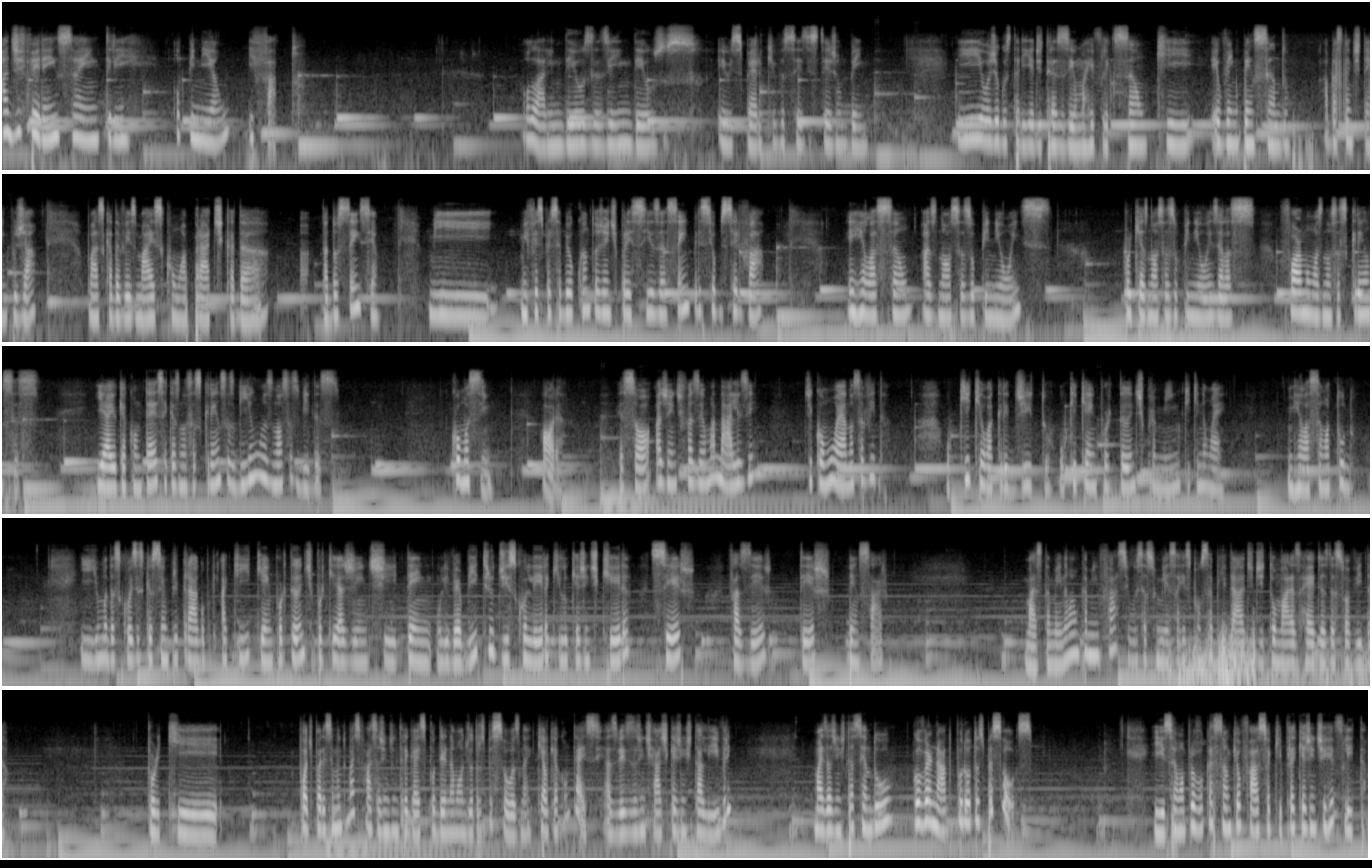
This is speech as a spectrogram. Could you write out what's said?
A diferença entre opinião e fato. Olá, lindeusas e lindeusos. Eu espero que vocês estejam bem. E hoje eu gostaria de trazer uma reflexão que eu venho pensando há bastante tempo já, mas cada vez mais com a prática da, da docência me, me fez perceber o quanto a gente precisa sempre se observar em relação às nossas opiniões, porque as nossas opiniões elas formam as nossas crenças. E aí o que acontece é que as nossas crenças guiam as nossas vidas. Como assim? Ora, é só a gente fazer uma análise de como é a nossa vida o que que eu acredito, o que que é importante para mim, o que que não é, em relação a tudo. E uma das coisas que eu sempre trago aqui, que é importante, porque a gente tem o livre-arbítrio de escolher aquilo que a gente queira ser, fazer, ter, pensar. Mas também não é um caminho fácil você assumir essa responsabilidade de tomar as rédeas da sua vida porque pode parecer muito mais fácil a gente entregar esse poder na mão de outras pessoas, né? Que é o que acontece. Às vezes a gente acha que a gente está livre, mas a gente está sendo governado por outras pessoas. E isso é uma provocação que eu faço aqui para que a gente reflita.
